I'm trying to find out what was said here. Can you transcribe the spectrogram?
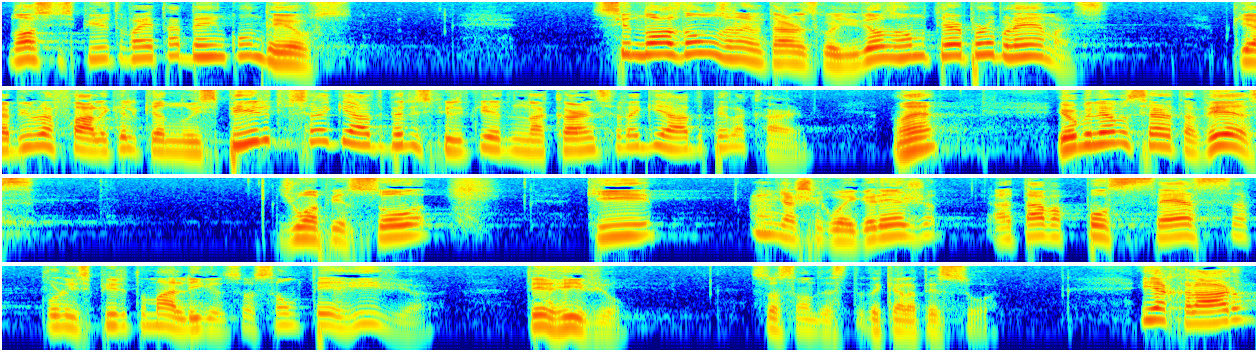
nosso espírito vai estar bem com Deus. Se nós não nos alimentarmos das coisas de Deus, vamos ter problemas. Porque a Bíblia fala que aquele que anda no Espírito será guiado pelo Espírito, que na carne será guiado pela carne. Não é? Eu me lembro certa vez de uma pessoa que já chegou à igreja, ela estava possessa por um espírito maligno, situação terrível, terrível, situação dessa, daquela pessoa. E é claro,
